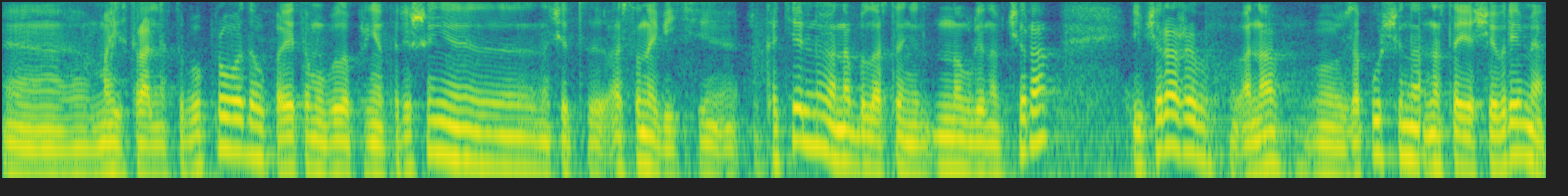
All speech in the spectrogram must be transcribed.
э, магистральных трубопроводов, поэтому было принято решение э, значит, остановить э, котельную. Она была остановлена вчера, и вчера же она э, запущена. В настоящее время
